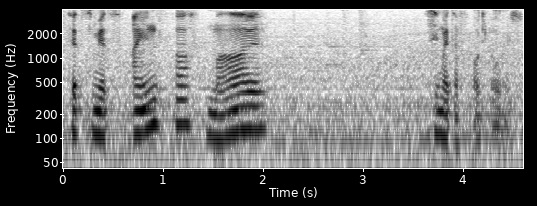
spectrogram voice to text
setzen wir jetzt einfach mal ein bisschen weiter vor, glaube ich.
